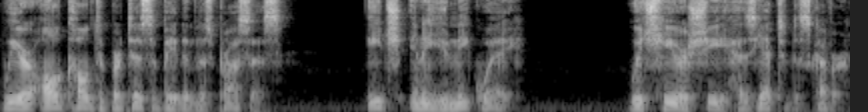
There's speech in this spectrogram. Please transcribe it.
We are all called to participate in this process, each in a unique way, which he or she has yet to discover.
